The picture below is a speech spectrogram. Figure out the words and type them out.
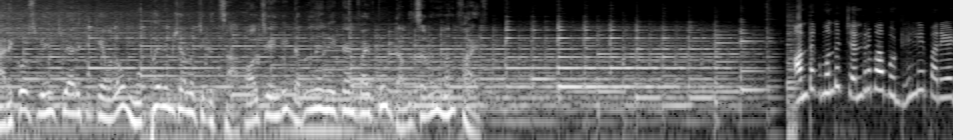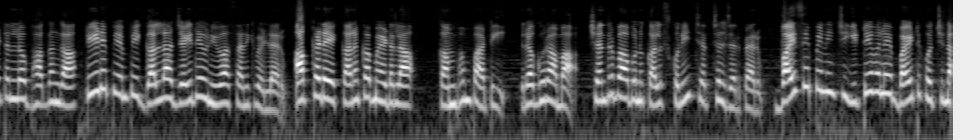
వారికోస్ వెయిన్స్ వ్యాధికి కేవలం ముప్పై నిమిషాల్లో చికిత్స. కాల్ చేయండి double nine eight nine five two double seven one five. అంతకుముందు చంద్రబాబు ఢిల్లీ పర్యటనలో భాగంగా టీడీపీ ఎంపీ గల్లా జయదేవ్ నివాసానికి వెళ్ళారు. అక్కడే కనకమేడల కంభంపాటి రఘురామ చంద్రబాబును కలుసుకుని చర్చలు జరిపారు. వైసీపీ నుంచి ఇటీవలే బయటకొచ్చిన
